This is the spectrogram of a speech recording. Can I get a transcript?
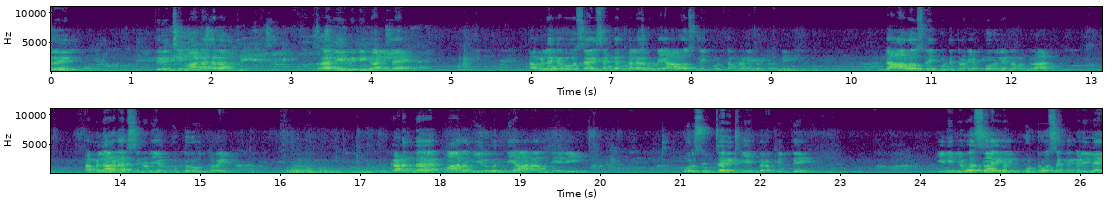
இன்று திருச்சி மாநகரம் ரவி மினிகாலில தமிழக விவசாய சங்க தலைவருடைய ஆலோசனை கூட்டம் நடைபெற்றது. இந்த ஆலோசனை கூட்டத்தினுடைய பொருள் என்னவென்றால் தமிழ்நாடு அரசினுடைய கூட்டுறவுத்துறை கடந்த மாதம் இருபத்தி ஆறாம் தேதி ஒரு சுற்றறிக்கையை பிறப்பித்து இனி விவசாயிகள் கூட்டுறவு சங்கங்களிலே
